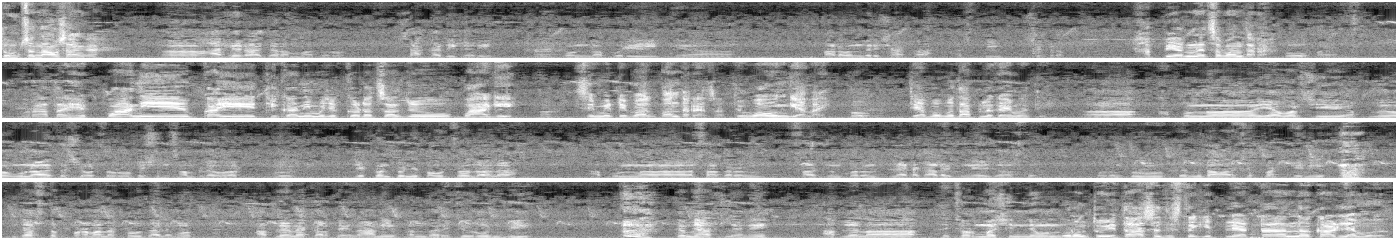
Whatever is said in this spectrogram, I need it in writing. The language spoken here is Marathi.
तुमचं नाव सांगा. आहे राजाराम माधव शाखाधिकारी कोंडापुरी पाटबंधारे शाखा असती शिक्रम हा पेरण्याचा बांधारा? हो. बरं आता हे पाणी काही ठिकाणी म्हणजे कडचा जो भाग आहे. सिमेंटी भाग बांधाऱ्याचा तो वाहून गेलाय. हो. त्याबाबत आपलं काय मत आहे? आपण यावर्षी आपलं उन्हाळ्याचं शेवटचं रोटेशन संपल्यावर हं. जे कंटिन्यू पाऊस चालू आला आपण साधारण सात जून पर्यंत प्लॅटा काढायचं नियोजन असतं. परंतु कमी दाबाच्या पट्टीने जास्त प्रमाणात पाऊस झाल्यामुळे आपल्याला करता येईल आणि बंधाऱ्याची रुंदी कमी असल्याने आपल्याला त्याच्यावर मशीन नेऊन परंतु इथं असं दिसतं की प्लेटा न काढल्यामुळं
